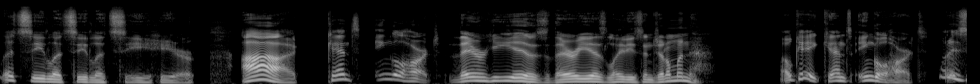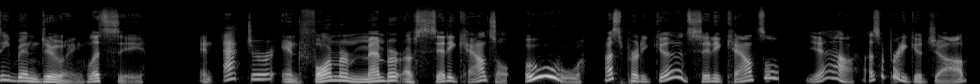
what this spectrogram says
Let's see, let's see, let's see here. Ah, Kent Engelhart. There he is. There he is, ladies and gentlemen. Okay, Kent Engelhart. What has he been doing? Let's see an actor and former member of City Council. Ooh, that's pretty good. City Council? Yeah, that's a pretty good job.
